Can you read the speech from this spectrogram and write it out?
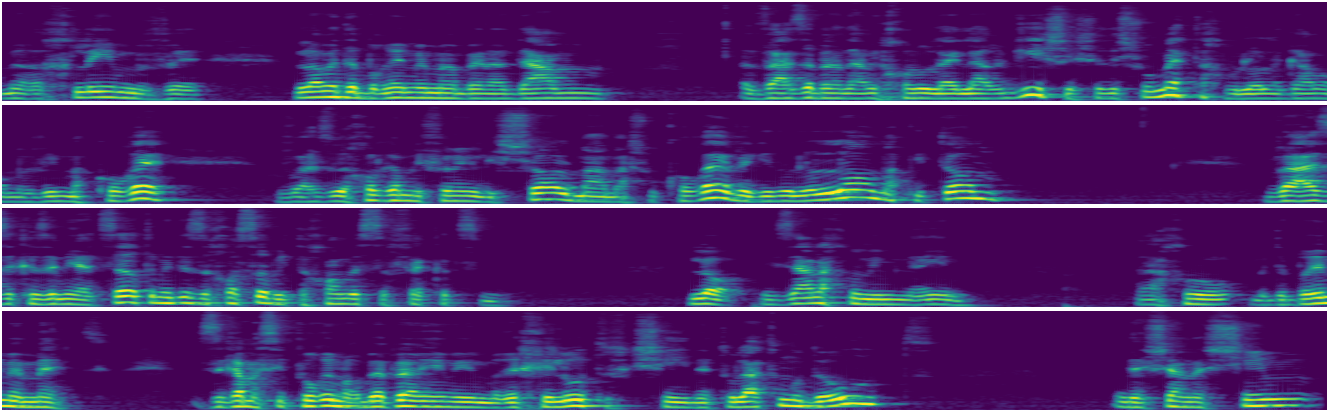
מרכלים ולא מדברים עם הבן אדם ואז הבן אדם יכול אולי להרגיש שיש איזשהו מתח והוא לא לגמרי מבין מה קורה ואז הוא יכול גם לפעמים לשאול מה משהו קורה ויגידו לו לא, מה פתאום ואז זה כזה מייצר תמיד איזה חוסר ביטחון וספק עצמי. לא, מזה אנחנו נמנעים. אנחנו מדברים אמת. זה גם הסיפורים הרבה פעמים עם רכילות שהיא נטולת מודעות, זה שאנשים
